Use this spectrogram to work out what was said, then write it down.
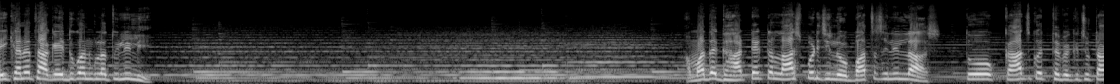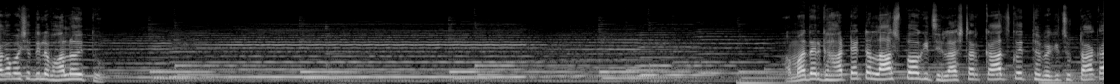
এইখানে থাক এই দোকানগুলো তুলিলি আমাদের ঘাটে একটা লাশ পড়েছিল বাচ্চা ছেলের লাশ। তো কাজ করতে হবে কিছু টাকা পয়সা দিলে ভালো হতো আমাদের ঘাটে একটা লাশ পাওয়া গেছে। লাশটার কাজ করতে হবে, কিছু টাকা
